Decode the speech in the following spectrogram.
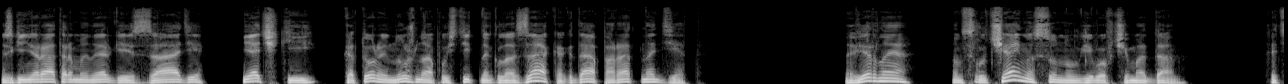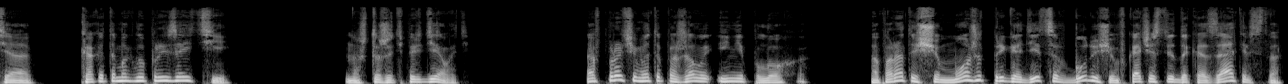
с генератором энергии сзади, и очки, которые нужно опустить на глаза, когда аппарат надет. Наверное, он случайно сунул его в чемодан. Хотя, как это могло произойти? Но что же теперь делать? А, впрочем, это, пожалуй, и неплохо. Аппарат еще может пригодиться в будущем в качестве доказательства,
